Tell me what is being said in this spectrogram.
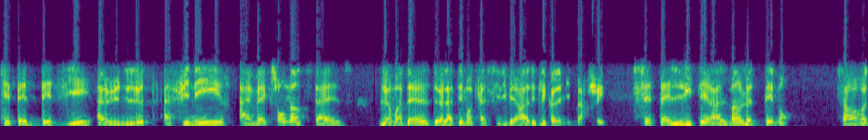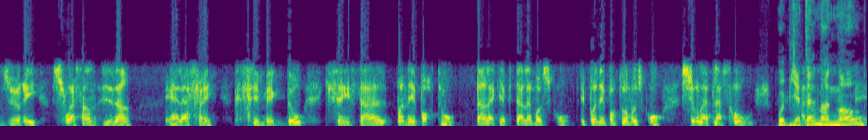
qui était dédié à une lutte à finir avec son antithèse, le modèle de la démocratie libérale et de l'économie de marché. C'était littéralement le démon. Ça aura duré 70 ans et à la fin, c'est McDo qui s'installe pas n'importe où, dans la capitale à Moscou, et pas n'importe où à Moscou, sur la place rouge. Oui, puis il y a tellement de monde,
